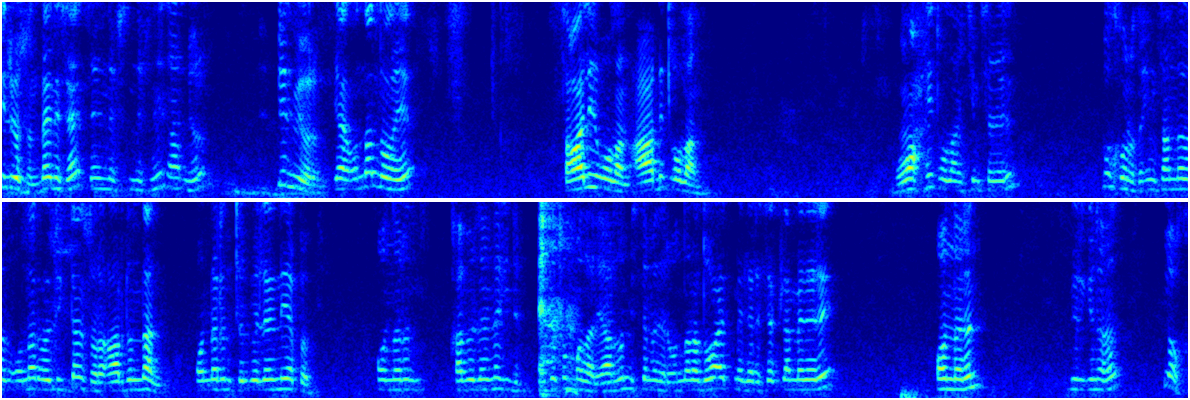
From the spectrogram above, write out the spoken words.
biliyorsun. Ben ise senin nefsindekini ne yapmıyorum? Bilmiyorum. Yani ondan dolayı salih olan, abid olan, muvahhid olan kimselerin bu konuda insanların onlar öldükten sonra ardından onların türbelerini yapıp onların kabirlerine gidip tutunmalar, yardım istemeleri, onlara dua etmeleri, seslenmeleri onların bir günahı yok.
